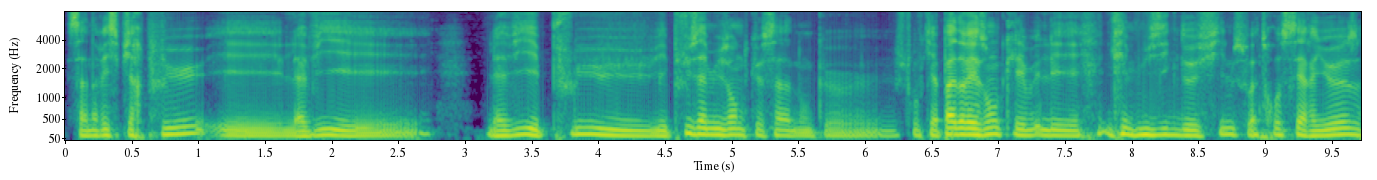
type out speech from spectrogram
ça ne respire plus et la vie est la vie est plus, est plus amusante que ça. Donc, euh, je trouve qu'il n'y a pas de raison que les, les, musiques de films soient trop sérieuses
